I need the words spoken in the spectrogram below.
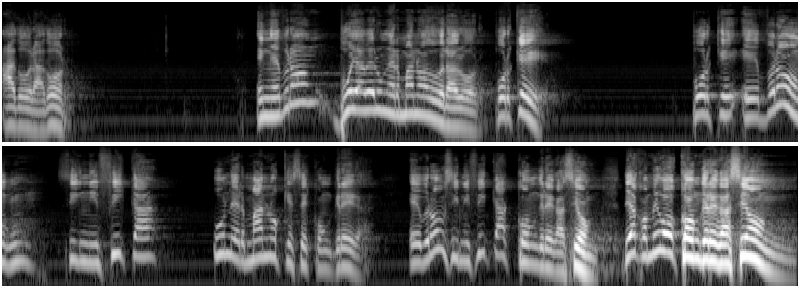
adorador. En Hebrón voy a ver un hermano adorador. ¿Por qué? Porque Hebrón significa un hermano que se congrega. Hebrón significa congregación. Diga conmigo, congregación.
